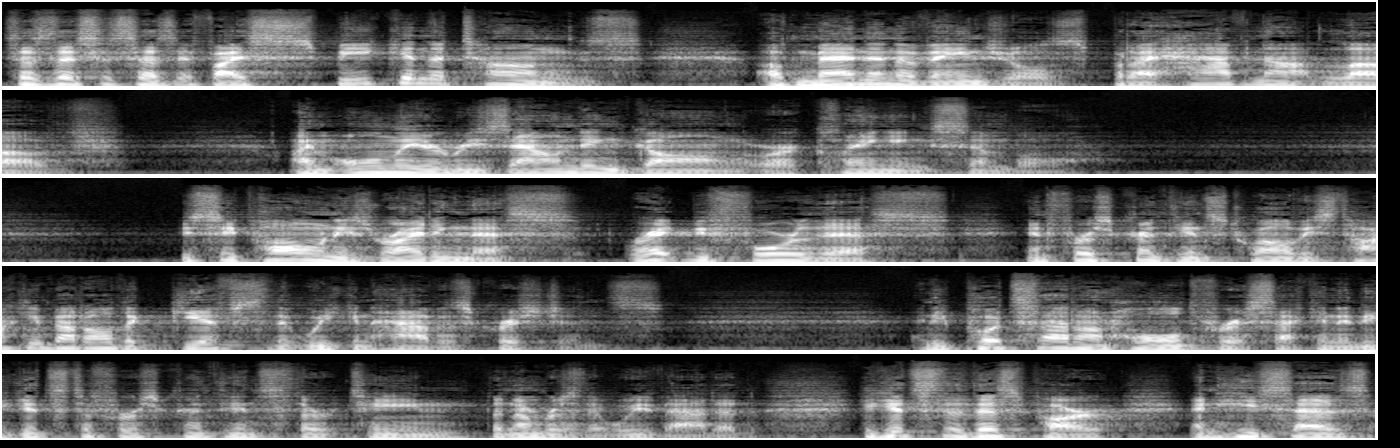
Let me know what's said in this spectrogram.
It says this it says, If I speak in the tongues of men and of angels, but I have not love, I'm only a resounding gong or a clanging cymbal. You see, Paul, when he's writing this, right before this, in 1 Corinthians 12, he's talking about all the gifts that we can have as Christians. And he puts that on hold for a second and he gets to 1 Corinthians 13, the numbers that we've added. He gets to this part and he says,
